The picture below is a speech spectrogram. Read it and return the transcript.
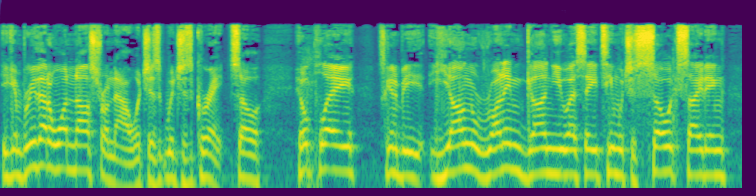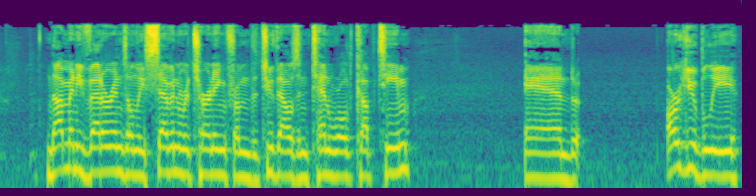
He can breathe out of one nostril now, which is which is great. So he'll play. It's going to be young run and gun USA team, which is so exciting. Not many veterans, only seven returning from the 2010 World Cup team, and arguably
